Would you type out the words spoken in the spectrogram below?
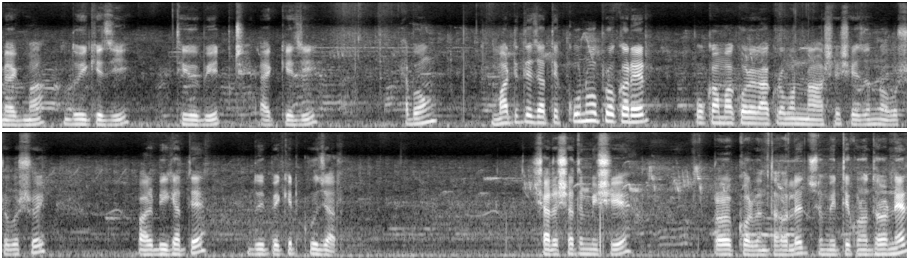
ম্যাগমা দুই কেজি থিওবিট এক কেজি এবং মাটিতে যাতে কোনো প্রকারের পোকামাকড়ের আক্রমণ না আসে সেই জন্য অবশ্য অবশ্যই পার বিঘাতে দুই প্যাকেট ক্রুজার সারের সাথে মিশিয়ে প্রয়োগ করবেন, তাহলে জমিতে কোনো ধরনের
